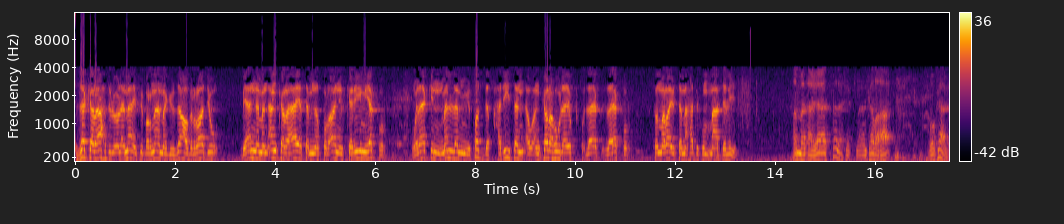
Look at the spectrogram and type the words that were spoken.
ذكر أحد العلماء في برنامج يذاع بالراديو بأن من أنكر آية من القرآن الكريم يكفر ولكن من لم يصدق حديثا أو أنكره لا يكفر, لا يك- لا يكفر. فما رأي سماحتكم مع الدليل. أما الآيات فلا شك من أنكرها فهو كافر.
